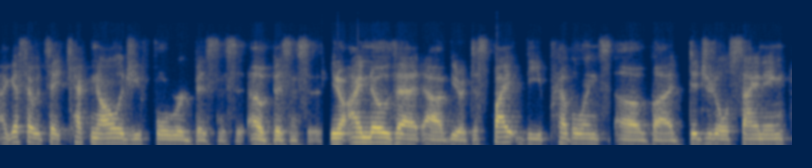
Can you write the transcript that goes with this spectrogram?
I guess I would say technology forward businesses of businesses. You know, I know that uh, you know, despite the prevalence of uh, digital signing,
